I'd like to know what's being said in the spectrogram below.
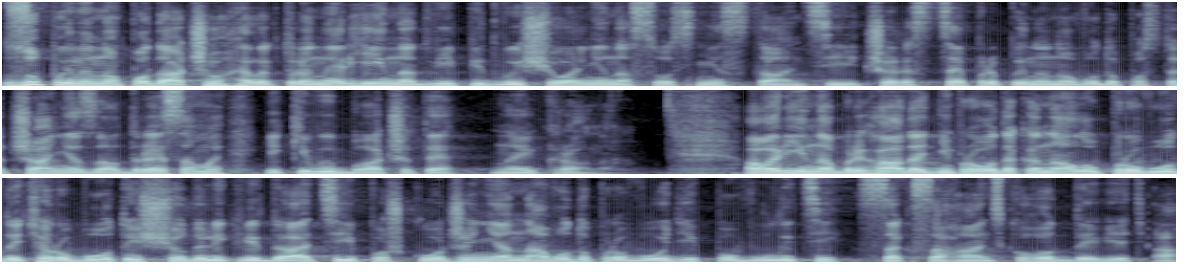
Зупинено подачу електроенергії на дві підвищувальні насосні станції. Через це припинено водопостачання за адресами, які ви бачите на екранах. Аварійна бригада Дніпроводоканалу проводить роботи щодо ліквідації пошкодження на водопроводі по вулиці Саксаганського, 9А.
